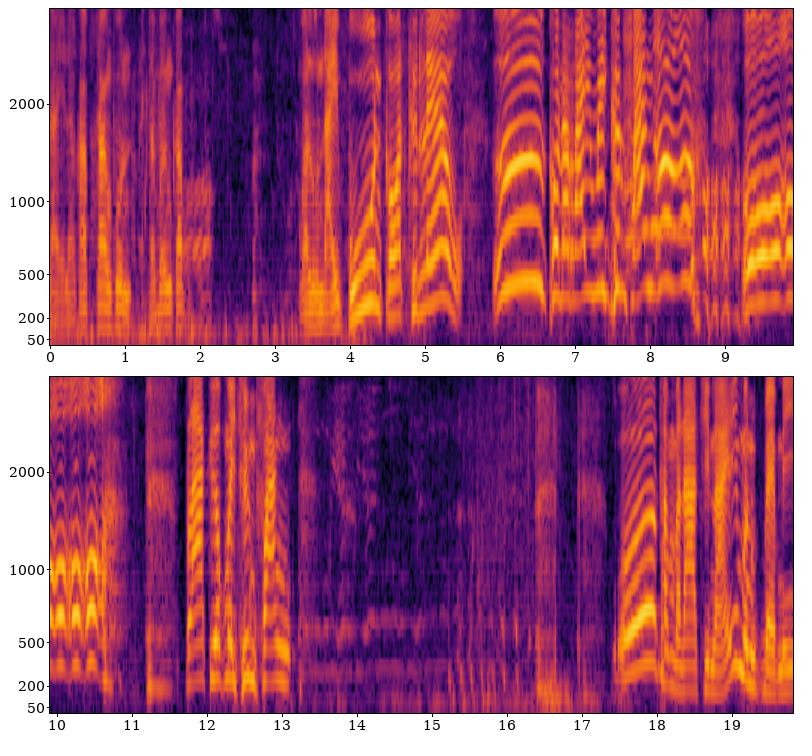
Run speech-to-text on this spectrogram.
ได้แล้วครับทางพุ่นตะเบิงครับวาลุนไดปูนกอดขึ้นแล้วเออคนอะไรวิ่งขึ้นฟังเออเออโอ้โอ้โอ้โอ้โอ้ปลาเกือบไม่ถึงฟัง อ้ธรรมดาที่ไหนมนุษย์แบบนี้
